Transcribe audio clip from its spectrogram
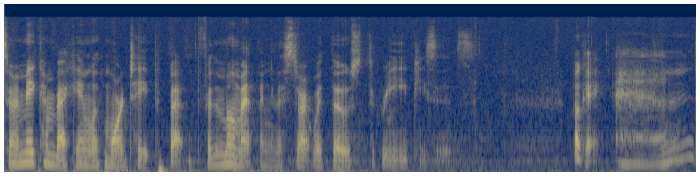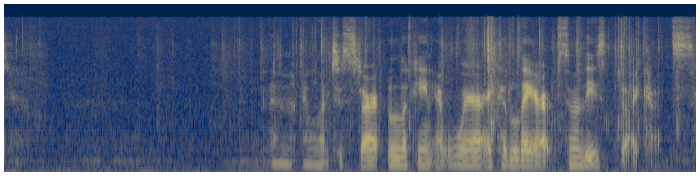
So I may come back in with more tape, but for the moment I'm going to start with those three pieces. Okay, and then I want to start looking at where I could layer up some of these die cuts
